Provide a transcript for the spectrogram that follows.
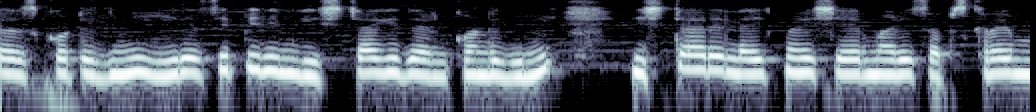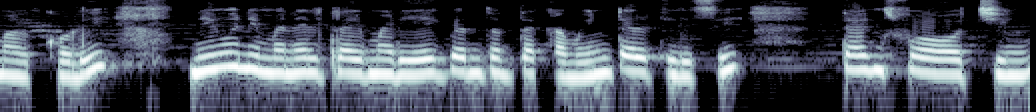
ತರಿಸ್ಕೊಟ್ಟಿದ್ದೀನಿ. ಈ ರೆಸಿಪಿ ನಿಮ್ಗೆ ಇಷ್ಟ ಆಗಿದೆ ಅಂದ್ಕೊಂಡಿದ್ದೀನಿ ಇಷ್ಟ ಆದರೆ ಲೈಕ್ ಮಾಡಿ ಶೇರ್ ಮಾಡಿ ಸಬ್ಸ್ಕ್ರೈಬ್ ಮಾಡ್ಕೊಳ್ಳಿ. ನೀವು ನಿಮ್ಮ ಮನೇಲಿ ಟ್ರೈ ಮಾಡಿ ಹೇಗೆ ಬಂತು ಅಂತ ಕಮೆಂಟಲ್ಲಿ ತಿಳಿಸಿ. ಥ್ಯಾಂಕ್ಸ್ ಫಾರ್ ವಾಚಿಂಗ್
